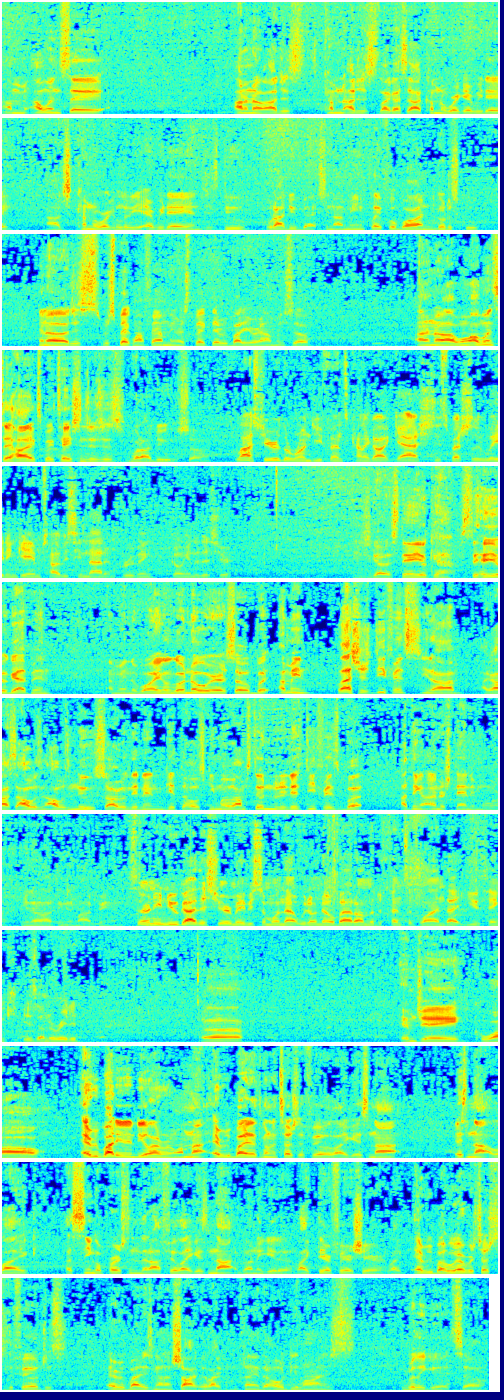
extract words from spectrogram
I'm, I wouldn't say. I don't know. I just come. I just like I said. I come to work every day. I just come to work literally every day and just do what I do best. You know what I mean? Play football and go to school, and uh, just respect my family and respect everybody around me. So I don't know. I, won't, I wouldn't say high expectations. It's just what I do. So Last year, the run defense kind of got gashed, especially late in games. How have you seen that improving going into this year? you just gotta stay in your gap. Stay in your gap, and I mean the ball ain't gonna go nowhere. So, but I mean last year's defense. You know, I, like I, was, I was I was new, so I really didn't get the whole scheme of it. I'm still new to this defense, but I think I understand it more. You know, I think in my opinion. Is there any new guy this year, maybe someone that we don't know about on the defensive line that you think is underrated? Uh, MJ, Kawhi, everybody in the D line room. I'm not everybody that's gonna touch the field. Like it's not, it's not like a single person that I feel like is not gonna get a like their fair share. Like everybody, whoever touches the field, just everybody's gonna shock it. Like I'm telling you, the whole D line is really good. So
